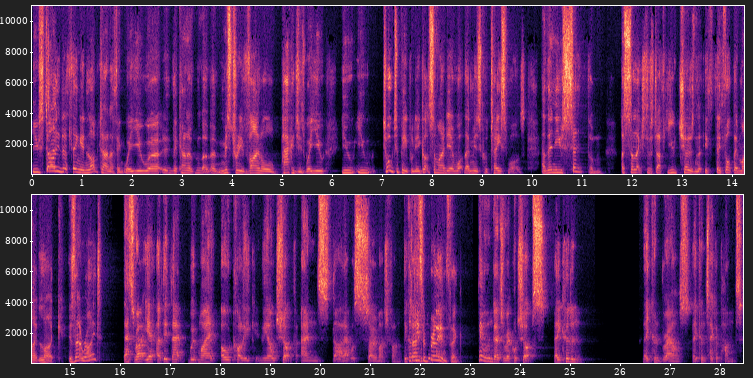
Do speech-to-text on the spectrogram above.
You started so, a thing in lockdown, I think, where you were the kind of mystery vinyl packages where you you you talked to people and you got some idea of what their musical taste was, and then you sent them a selection of stuff you'd chosen that if they thought they might like. Is that right? That's right. Yeah, I did that with my old colleague in the old shop, and oh, that was so much fun. Because that's a brilliant thing. People can go to record shops. They couldn't. They couldn't browse. They couldn't take a punt.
